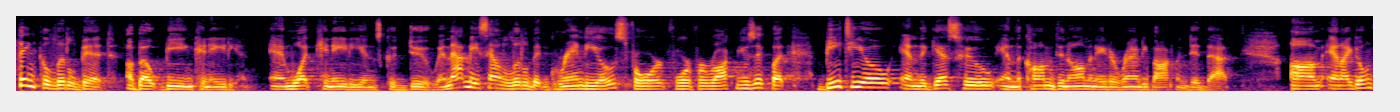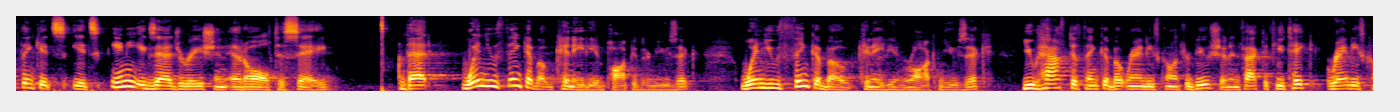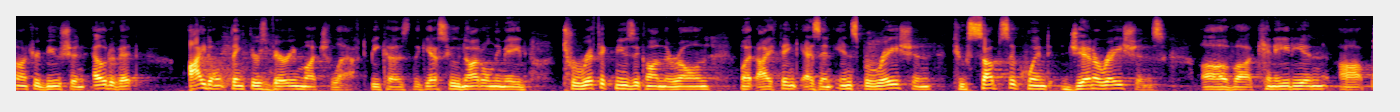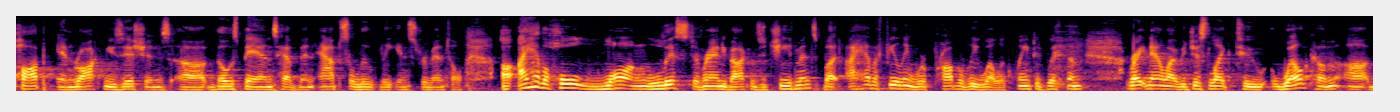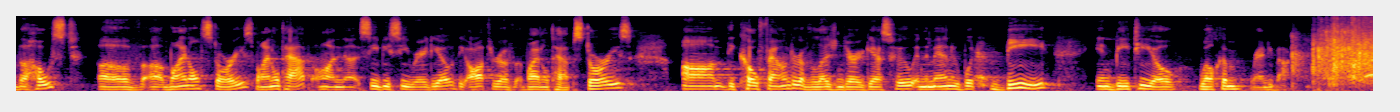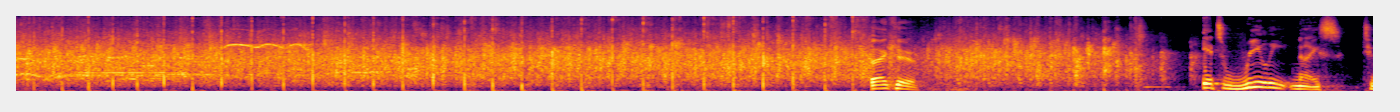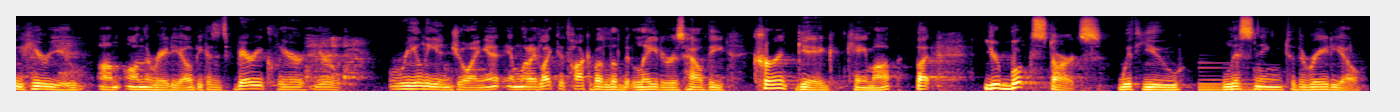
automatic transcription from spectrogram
think a little bit about being Canadian and what Canadians could do. And that may sound a little bit grandiose for, for, for rock music, but BTO and the Guess Who and the common denominator, Randy Bachman, did that. Um, and I don't think it's, it's any exaggeration at all to say that when you think about Canadian popular music, when you think about Canadian rock music, you have to think about Randy's contribution. In fact, if you take Randy's contribution out of it, I don't think there's very much left because the Guess Who not only made terrific music on their own, but I think as an inspiration to subsequent generations of uh, Canadian uh, pop and rock musicians, uh, those bands have been absolutely instrumental. Uh, I have a whole long list of Randy Bachman's achievements, but I have a feeling we're probably well acquainted with them. Right now, I would just like to welcome uh, the host of uh, Vinyl Stories, Vinyl Tap on CBC Radio, the author of Vinyl Tap Stories, um, the co-founder of the legendary Guess Who, and the man who put B in BTO. Welcome, Randy Bachman. Thank you. It's really nice to hear you um, on the radio because it's very clear you're really enjoying it. And what I'd like to talk about a little bit later is how the current gig came up. But your book starts with you listening to the radio.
